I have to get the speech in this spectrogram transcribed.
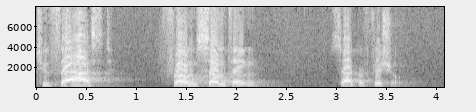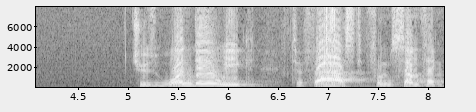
to fast from something sacrificial. Choose one day a week to fast from something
